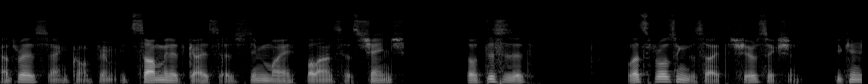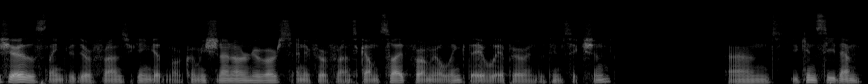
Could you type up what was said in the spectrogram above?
address and confirm it's submitted guys as you see my balance has changed. So this is it. Let's browsing the site share section. You can share this link with your friends. You can get more commission and earn rewards and if your friends come site from your link they will appear in the team section. And you can see them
